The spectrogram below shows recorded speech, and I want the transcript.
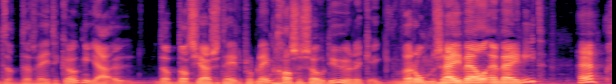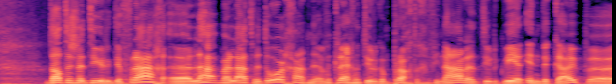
dat, dat weet ik ook niet. Ja, dat, dat is juist het hele probleem. Gas is zo duur. Ik, ik, waarom zij wel en wij niet? Hè? Dat is natuurlijk de vraag. Uh, maar laten we doorgaan. We krijgen natuurlijk een prachtige finale. Natuurlijk weer in de Kuip. Eh,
